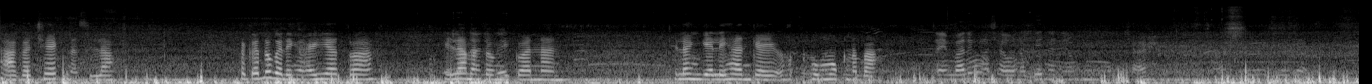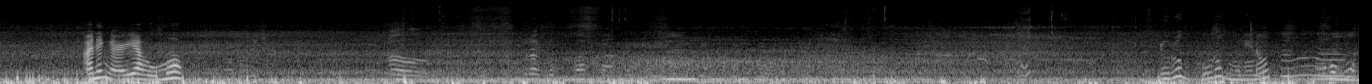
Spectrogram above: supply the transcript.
Aga check na sila. Pag ano galing area to ah. Ilan man tong ikuanan. Ilang gilihan kay humok na ba? Ay, bali mo siya na niyang char. Aning area humok. Oh. Murag bukwas pa. Urog, urog mo ni no? Humok.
